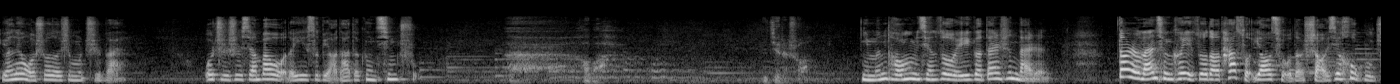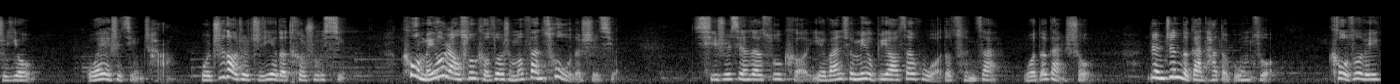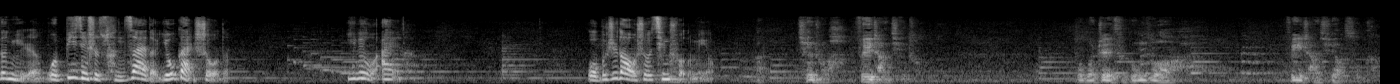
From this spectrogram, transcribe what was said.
原谅我说的这么直白，我只是想把我的意思表达的更清楚。好吧，你接着说。你们头目前作为一个单身男人，当然完全可以做到他所要求的，少一些后顾之忧。我也是警察，我知道这职业的特殊性，可我没有让苏可做什么犯错误的事情。其实现在苏可也完全没有必要在乎我的存在，我的感受，认真的干她的工作。可我作为一个女人，我毕竟是存在的，有感受的，因为我爱她。我不知道我说清楚了没有？清楚了，非常清楚。不过这次工作非常需要苏可。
